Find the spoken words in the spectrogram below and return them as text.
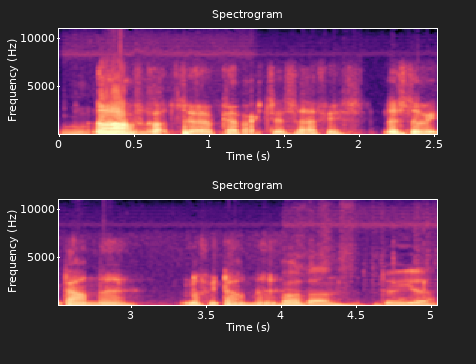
Hmm. Oh, I've got to go back to the surface. There's nothing down there. Nothing down there. Hold on. Do you though?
